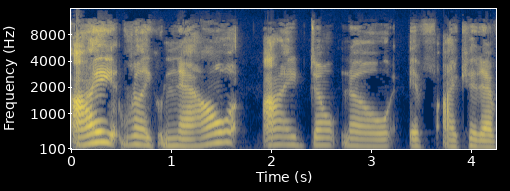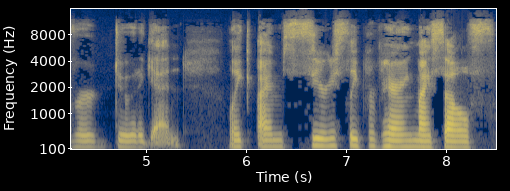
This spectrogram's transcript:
I like now, I don't know if I could ever do it again. Like, I'm seriously preparing myself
